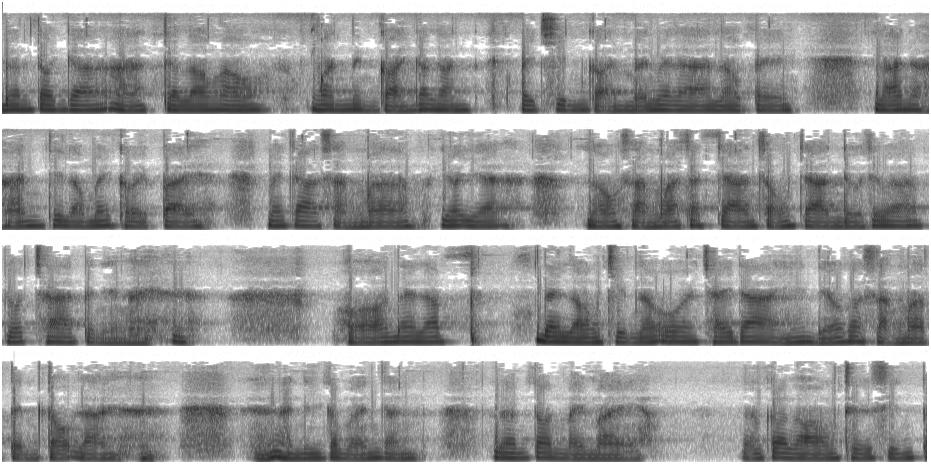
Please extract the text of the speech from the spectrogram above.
เบื้องต้นก็อาจจะลองเอาวันหนึ่งก่อนก็ลันไปชิมก่อน เหมือนเวลาเราไปร้านอาหารที่เราไม่เคยไป ไม่กล้าสั่งมา เยอะแยะ ลองสั่งมาสักจานสองจานดูที่ว่ารสชาติเป็นยังไงพอได้รับ ได้ลองชิมแล้วโอ้ยใช้ได้ เดี๋ยวก็สั่งมาเต็มโต๊ะได้ อันนี้ก็เหมือนกัน เริ่มต้นใหม่ ๆ แล้วก็ลองถือศีลแป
